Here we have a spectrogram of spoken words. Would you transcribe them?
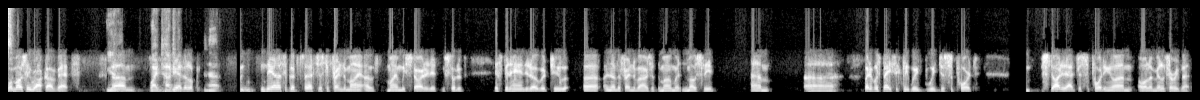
well, mostly rock our vets. yeah. Um, Why? How do you yeah, get they look. that? Yeah, that's a good. That's just a friend of mine. Of mine, we started it. We sort of. It's been handed over to uh, another friend of ours at the moment, and mostly. Um, uh, but it was basically we we just support. Started out just supporting um, all our military vets,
